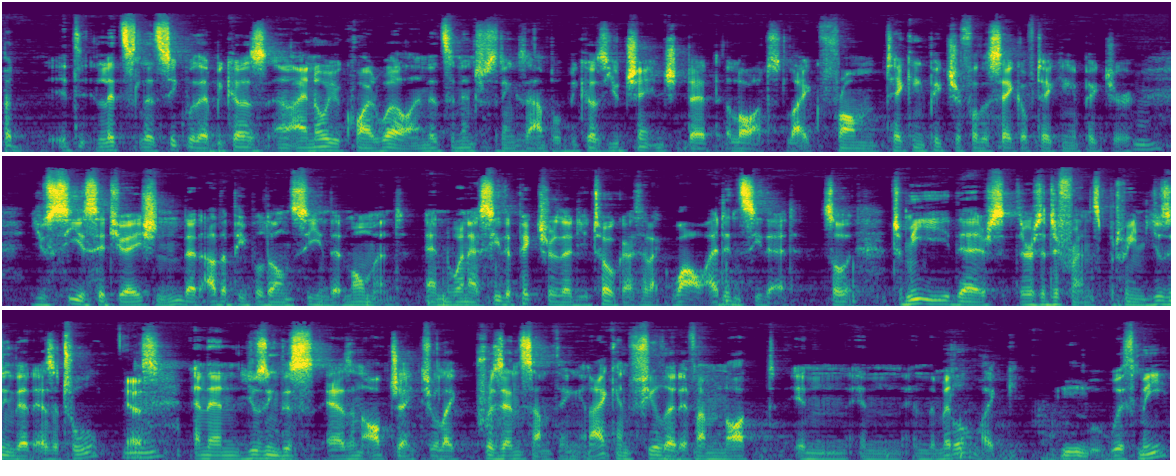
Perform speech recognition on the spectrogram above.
but it, let's let's stick with that because uh, I know you quite well, and it's an interesting example because you changed that a lot. Like from taking picture for the sake of taking a picture, mm-hmm. you see a situation that other people don't see in that moment. And when I see the picture that you took, I said like, "Wow, I didn't see that." So to me, there's there's a difference between using that as a tool, yes, and then using this as an object to like present something. And I can feel that if I'm not in in in the middle, like mm. with me,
